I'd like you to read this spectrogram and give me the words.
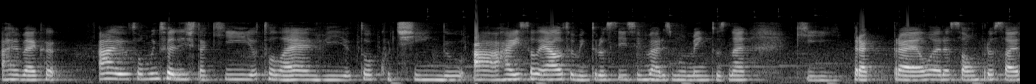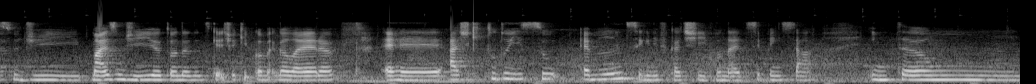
a Rebeca ah, eu tô muito feliz de estar aqui, eu tô leve, eu tô curtindo. A Raíssa Leal também trouxe isso em vários momentos, né? Que pra ela era só um processo de mais um dia, tô andando de skate aqui com a minha galera. É, acho que tudo isso é muito significativo, né? De se pensar. Então.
